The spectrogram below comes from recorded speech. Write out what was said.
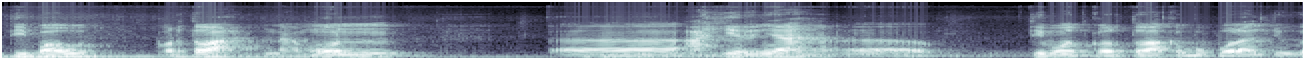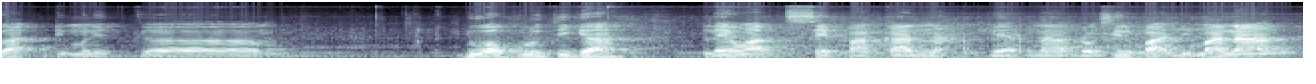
Thibaut Courtois. Namun uh, akhirnya uh, Thibaut Courtois kebobolan juga di menit ke 23 lewat sepakan Bernardo Silva di mana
